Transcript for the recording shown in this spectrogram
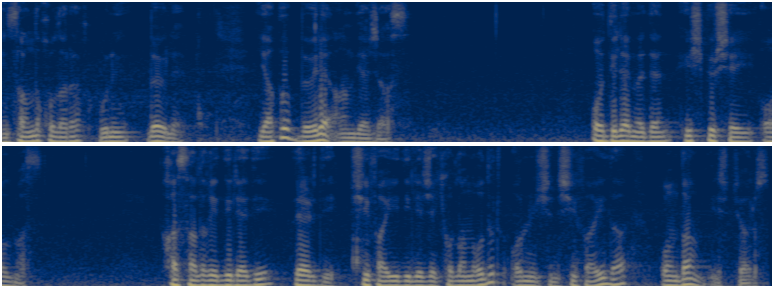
insanlık olarak bunu böyle yapıp böyle anlayacağız. O dilemeden hiçbir şey olmaz. Hastalığı diledi, verdi. Şifayı dileyecek olan odur. Onun için şifayı da ondan istiyoruz.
